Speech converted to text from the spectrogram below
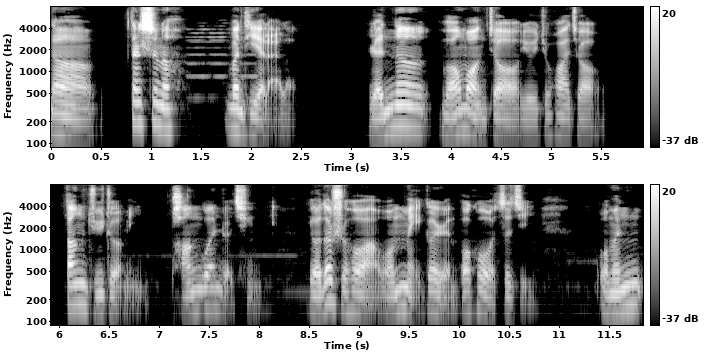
那但是呢，问题也来了，人呢往往叫有一句话叫“当局者迷，旁观者清”。有的时候啊，我们每个人，包括我自己，我们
